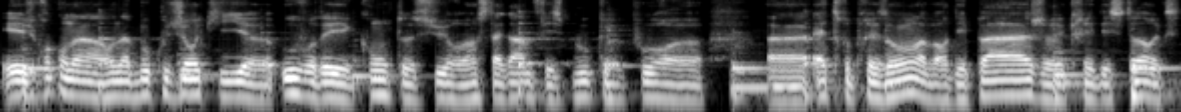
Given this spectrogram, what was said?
Et je crois qu'on a, on a beaucoup de gens qui euh, ouvrent des comptes sur Instagram, Facebook pour euh, euh, être présents, avoir des pages, créer des stores, etc.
